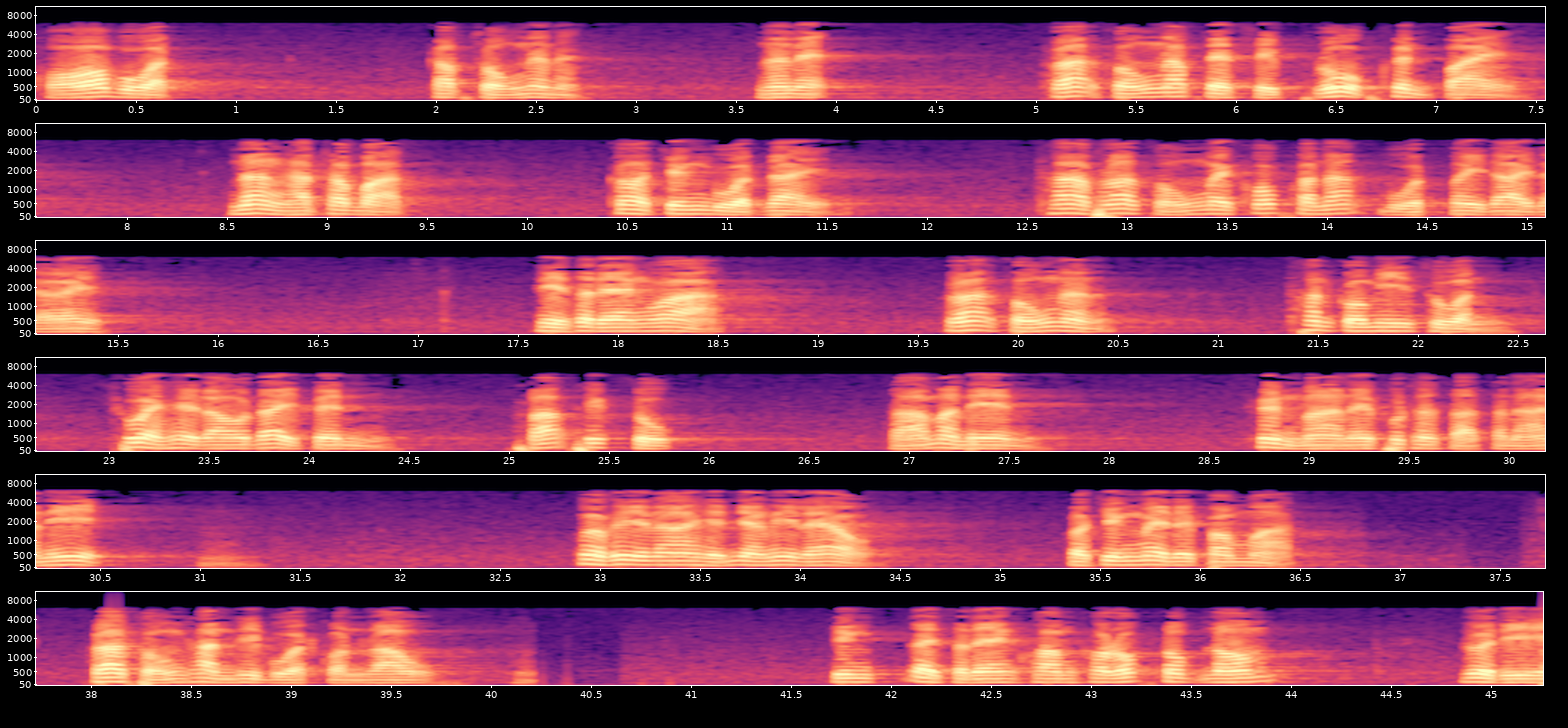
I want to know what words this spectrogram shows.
ขอบวชกับสงฆ์นั่นน่ะ นั่นแหละ พระสงฆ์นับแต่สิบรูปขึ้นไป นั่งหัตถบาตก็จึงบวชได้ ถ้าพระสงฆ์ไม่ครบคณะบวชไม่ได้เลย นี่แสดงว่า พระสงฆ์นั่นท่านก็มีส่วนช่วยให้เราได้เป็นพระภิกษุ สามเณรขึ้นมาในพุทธศาสนานี้ เมื่อพิจารณาเห็นอย่างนี้แล้ว ก็จึงไม่ได้ประมาท พระสงฆ์ท่านที่บวชก่อนเรา จึงได้แสดงความเคารพนบน้อมด้วยดี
